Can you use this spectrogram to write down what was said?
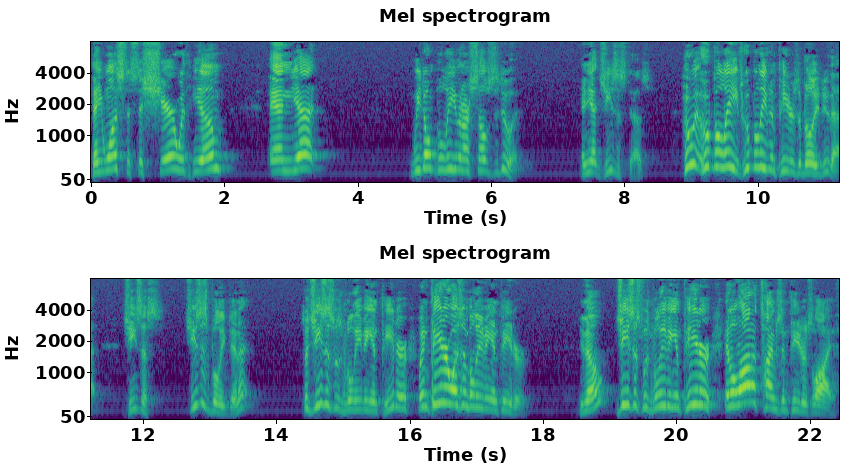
that He wants us to share with Him, and yet we don't believe in ourselves to do it. And yet Jesus does. Who, who believed? Who believed in Peter's ability to do that? Jesus. Jesus believed in it. So Jesus was believing in Peter when Peter wasn't believing in Peter. You know? Jesus was believing in Peter in a lot of times in Peter's life.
